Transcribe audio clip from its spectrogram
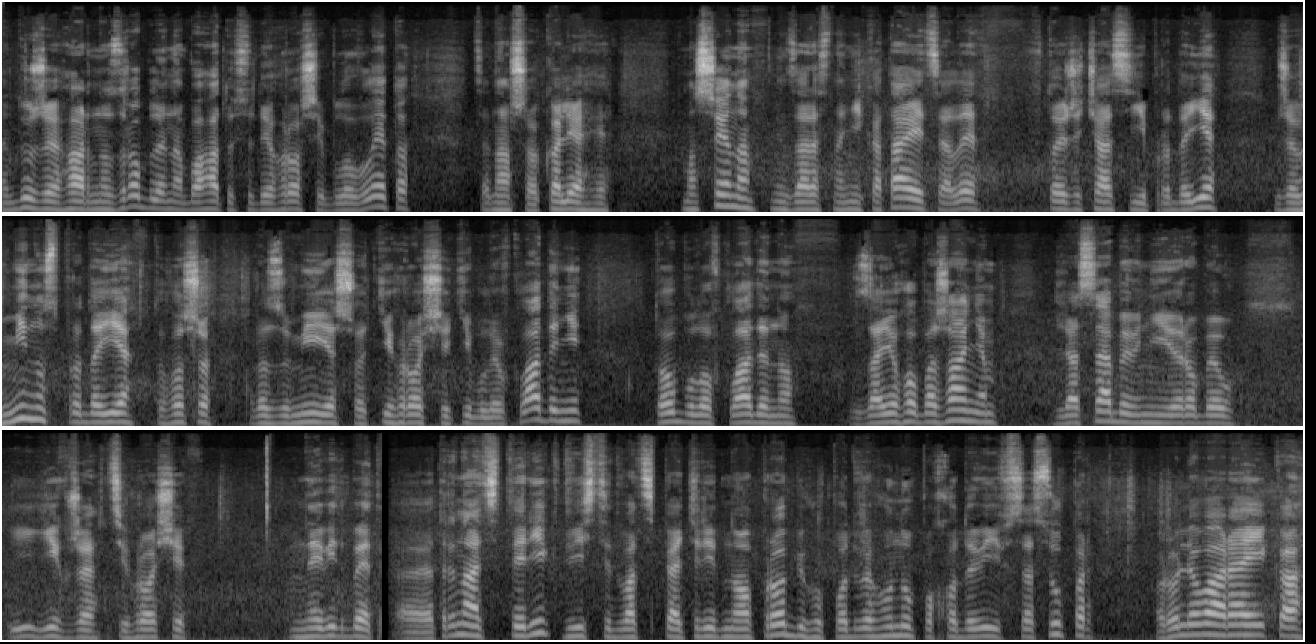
Е, Дуже гарно зроблена, багато сюди грошей було влито. Це нашого колеги машина. Він зараз на ній катається, але в той же час її продає, вже в мінус продає, тому що розуміє, що ті гроші, які були вкладені, то було вкладено за його бажанням. Для себе він її робив, і їх вже ці гроші не відбити. 13 рік, 225 рідного пробігу, по двигуну, по ходовій, все супер. Рульова рейка,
